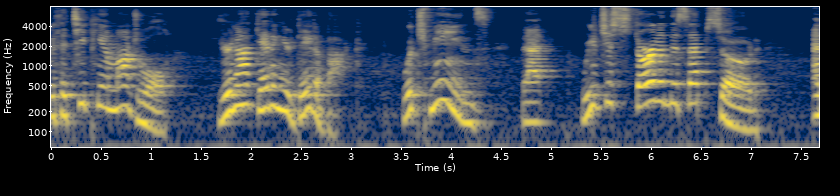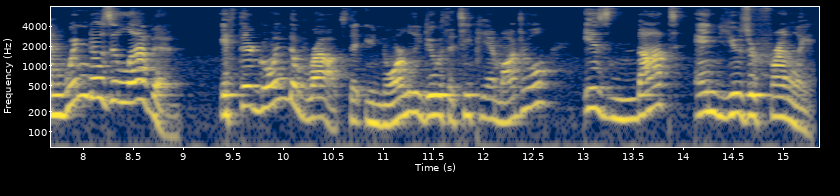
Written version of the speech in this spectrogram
with a TPM module, you're not getting your data back. Which means that we just started this episode and Windows 11 if they're going the routes that you normally do with a TPM module, is not end user friendly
